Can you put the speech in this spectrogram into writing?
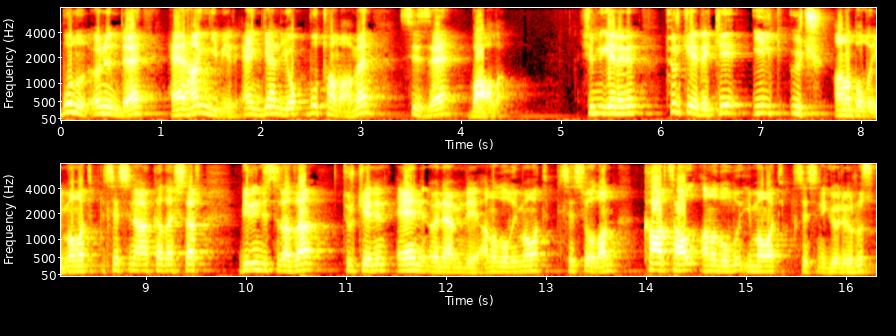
Bunun önünde herhangi bir engel yok. Bu tamamen size bağlı. Şimdi gelelim Türkiye'deki ilk 3 Anadolu İmam Hatip Lisesi'ne arkadaşlar. Birinci sırada Türkiye'nin en önemli Anadolu İmam Hatip Lisesi olan Kartal Anadolu İmam Hatip Lisesi'ni görüyoruz.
